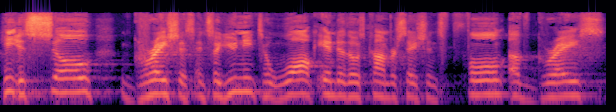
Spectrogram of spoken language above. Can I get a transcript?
He is so gracious. And so you need to walk into those conversations full of grace.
